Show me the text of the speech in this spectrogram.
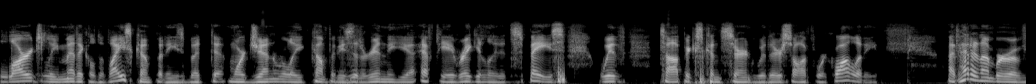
largely medical device companies, but uh, more generally companies that are in the uh, FDA regulated space with topics concerned with their software quality. I've had a number of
